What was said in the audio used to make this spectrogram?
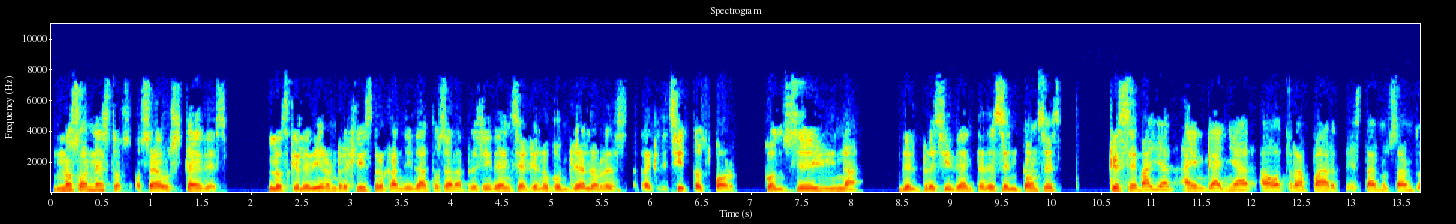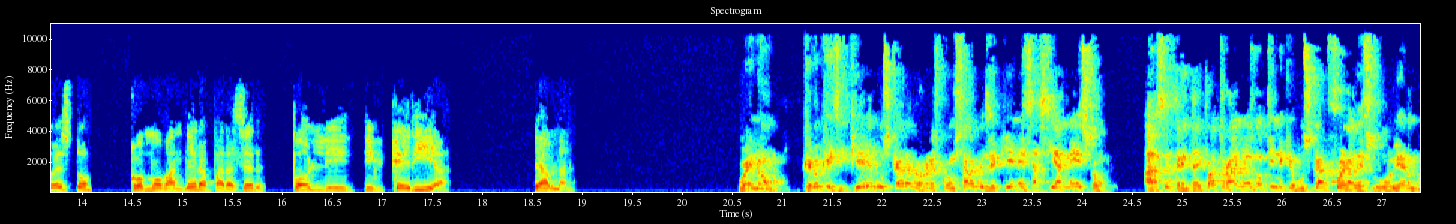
no son estos, o sea, ustedes, los que le dieron registro candidatos a la presidencia que no cumplían los requisitos por consigna del presidente de ese entonces, que se vayan a engañar a otra parte. Están usando esto como bandera para hacer politiquería. Te hablan. Bueno, creo que si quiere buscar a los responsables de quienes hacían eso hace 34 años, no tiene que buscar fuera de su gobierno.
